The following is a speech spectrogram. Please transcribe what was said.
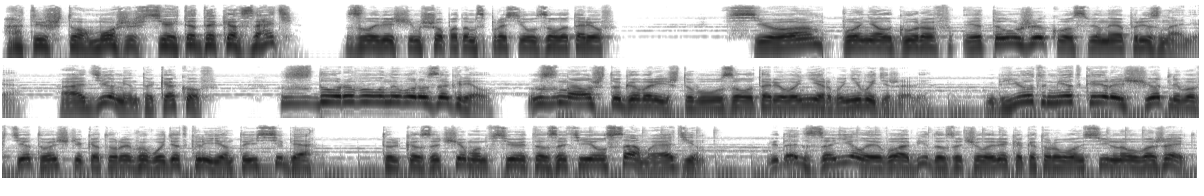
А ты что, можешь все это доказать? Зловещим шепотом спросил Золотарев. «Все, — понял Гуров, — это уже косвенное признание. А Демин-то каков? Здорово он его разогрел. Знал, что говорить, чтобы у Золотарева нервы не выдержали. Бьет метко и расчетливо в те точки, которые выводят клиента из себя. Только зачем он все это затеял сам и один? Видать, заела его обида за человека, которого он сильно уважает.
